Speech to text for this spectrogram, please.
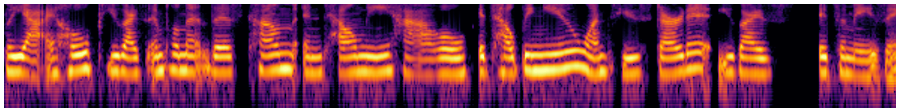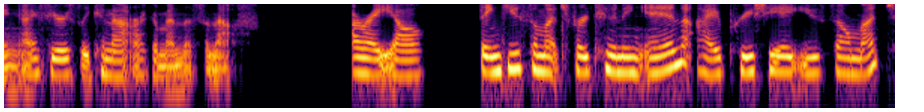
But yeah, I hope you guys implement this. Come and tell me how it's helping you once you start it. You guys, it's amazing. I seriously cannot recommend this enough. All right, y'all. Thank you so much for tuning in. I appreciate you so much,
